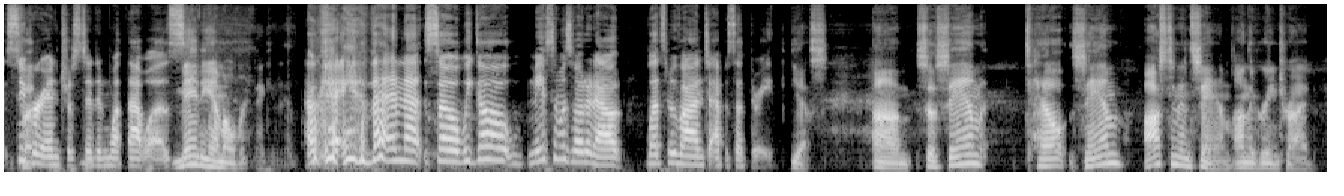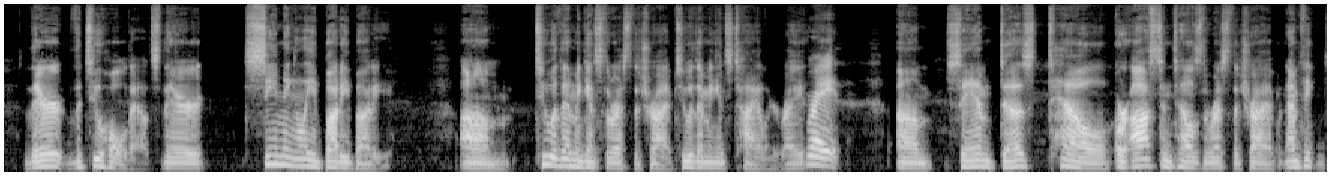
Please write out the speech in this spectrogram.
it. Super interested in what that was. Maybe I'm overthinking. Okay, then uh, so we go. Mason was voted out. Let's move on to episode three. Yes. Um, so Sam tell Sam, Austin and Sam on the Green Tribe. They're the two holdouts. They're seemingly buddy buddy. Um, two of them against the rest of the tribe, two of them against Tyler, right? Right. Um, Sam does tell or Austin tells the rest of the tribe. I'm thinking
